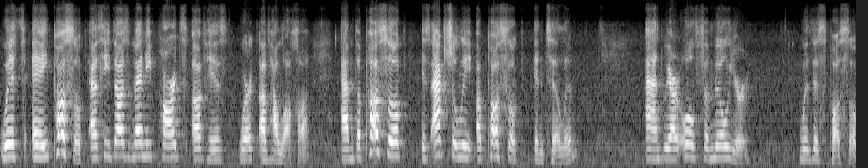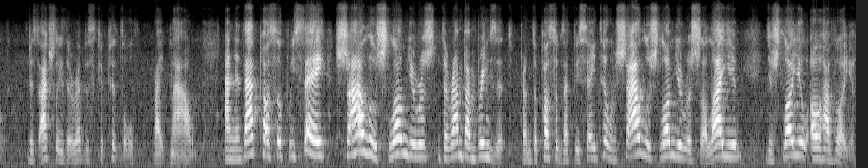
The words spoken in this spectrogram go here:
with a pasuk, as he does many parts of his work of halacha, and the pasuk is actually a pasuk in Tilim, and we are all familiar with this pasuk. It is actually the Rebbe's kapitel right now, and in that pasuk we say Shalu Shlom Yerush. The Rambam brings it from the pasuk that we say in Tilim. Shalu Shlom Yerushalayim Yishloyu Ohavoyich.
